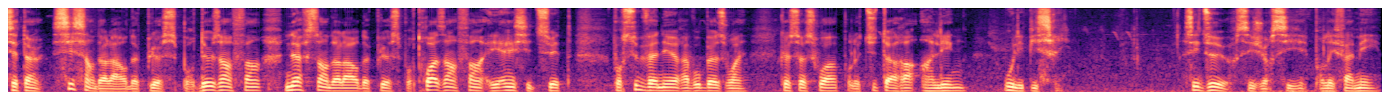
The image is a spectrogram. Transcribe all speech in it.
C'est un 600 dollars de plus pour deux enfants, 900 dollars de plus pour trois enfants et ainsi de suite pour subvenir à vos besoins, que ce soit pour le tutorat en ligne ou l'épicerie. C'est dur ces jours-ci pour les familles.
